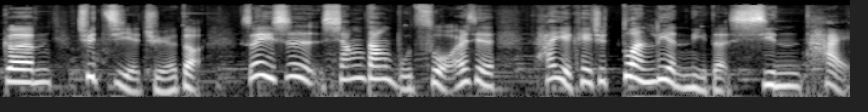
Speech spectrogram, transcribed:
跟。跟去解决的，所以是相当不错，而且它也可以去锻炼你的心态。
